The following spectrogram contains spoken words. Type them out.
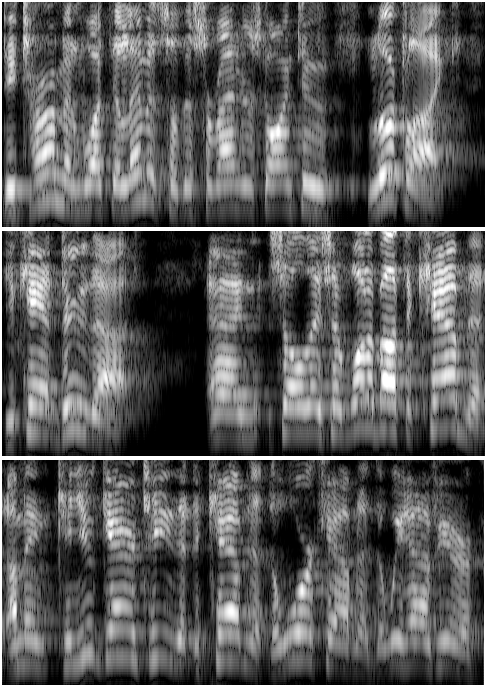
determine what the limits of the surrender is going to look like. You can't do that. And so they said, what about the cabinet? I mean, can you guarantee that the cabinet, the war cabinet that we have here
